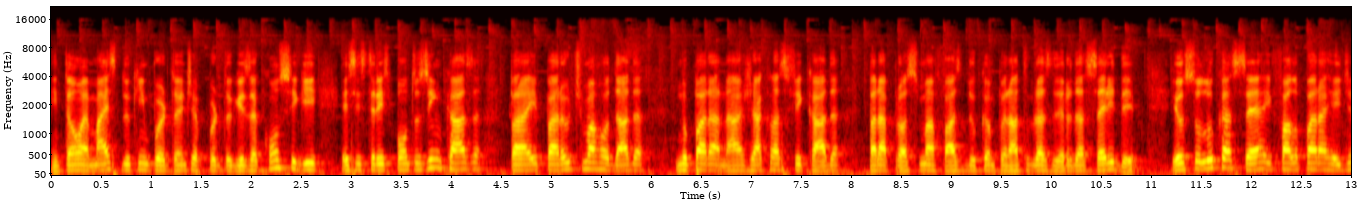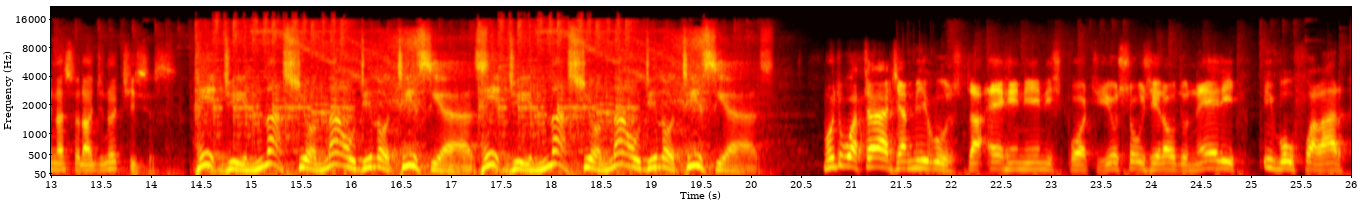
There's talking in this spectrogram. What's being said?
Então é mais do que importante a portuguesa conseguir esses três pontos em casa para ir para a última rodada no Paraná, já classificada para a próxima fase do Campeonato Brasileiro da Série D. Eu sou Lucas Serra e falo para a Rede Nacional de Notícias. Rede Nacional de Notícias. Rede Nacional de Notícias. Muito boa tarde, amigos da RNN Esporte. Eu sou o Geraldo Neri e vou falar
